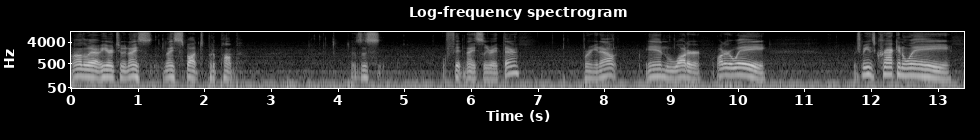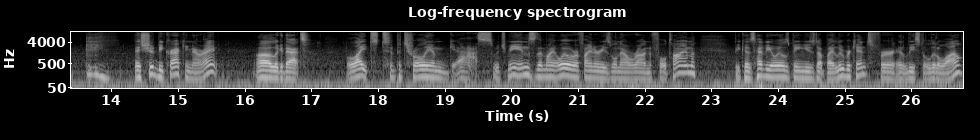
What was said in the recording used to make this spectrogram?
All the way out here to a nice nice spot to put a pump. Because this will fit nicely right there. Bring it out. And water. Water away. Which means cracking away. they should be cracking now, right? Oh, look at that. Light to petroleum gas. Which means that my oil refineries will now run full time. Because heavy oil is being used up by lubricant for at least a little while.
